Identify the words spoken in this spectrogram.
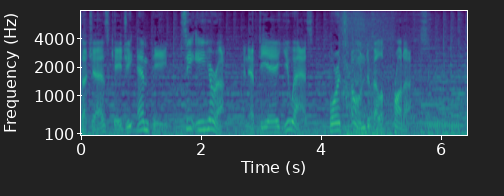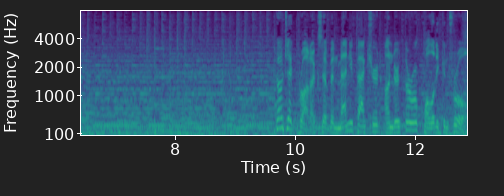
such as KGMP, CE Europe, and FDA US for its own developed products. Potec products have been manufactured under thorough quality control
